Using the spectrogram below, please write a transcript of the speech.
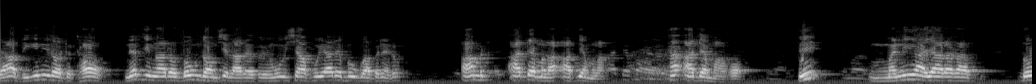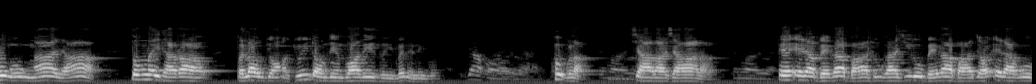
900ဒီကနေ့တော့1000နေ့ပြင်ကတော့3000ဖြစ်လာတယ်ဆိုရင်ဟိုရှာဖွေရတဲ့ပုဂ္ဂိုလ်ကဘယ်နဲ့တော့အာအတက်မလားအပြက်မလားဟာအတက်မှာဟောဟင်မနေ့ကရတာက3500သုံးလိုက်တာကဘယ်လောက်ကြောင်အကျွေးတောင်တင်သွားသေးဆိုရင်ဘယ်နဲ့နေကိုဟုတ်ကလား ရှားလာရှားလာအဲအဲ့ဒါဘယ်ကဘာလူကရှိလို့ဘယ်ကဘာကြောင့်အဲ့ဒါကို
